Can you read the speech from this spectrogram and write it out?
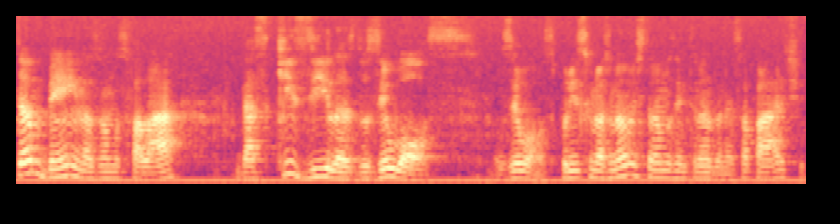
também nós vamos falar das quisilas, dos euós. Os euós. Por isso que nós não estamos entrando nessa parte,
